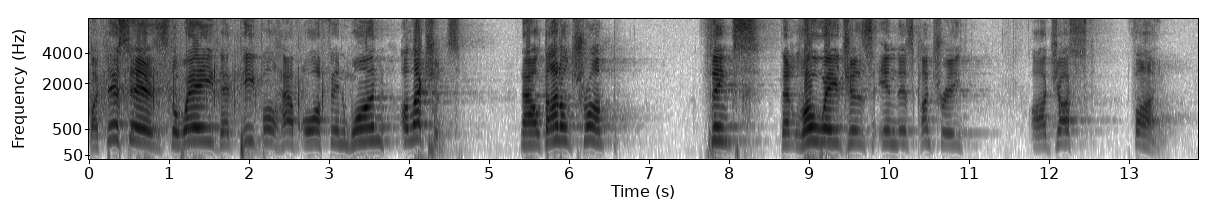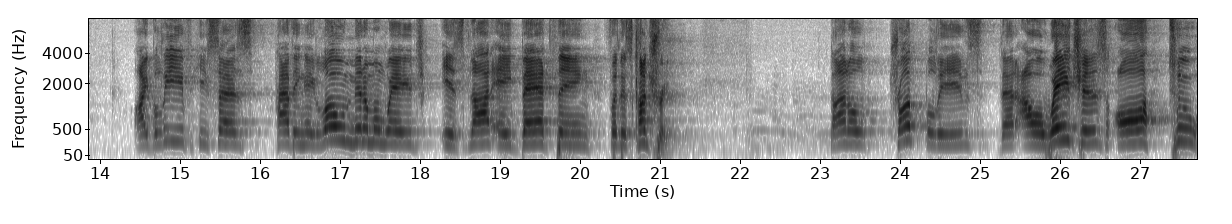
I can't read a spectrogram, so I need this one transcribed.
But this is the way that people have often won elections. Now, Donald Trump thinks that low wages in this country are just fine. I believe he says having a low minimum wage is not a bad thing for this country. Donald Trump believes that our wages are too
